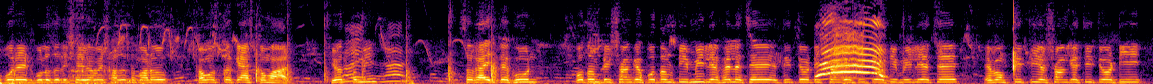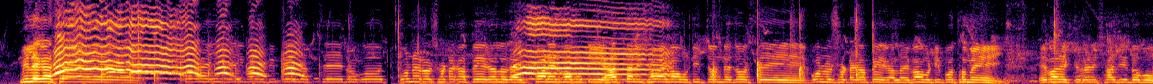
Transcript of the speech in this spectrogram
উপরেরগুলো যদি সেইভাবে সাজাতে পারো সমস্ত ক্যাশ তোমার। শিওর তুমি। হ্যাঁ। সো গাইস দেখুন প্রথমটির সঙ্গে প্রথমটি মিলিয়ে ফেলেছে দ্বিতীয়টির সঙ্গে দ্বিতীয়টি মিলিয়েছে এবং তৃতীয়র সঙ্গে তৃতীয়টি মিলে গেছে। নগদ পনেরোশো টাকা পেয়ে গেল পরের বাবুটি। হাততালি সবাই বাবুটির জন্য ধরছে পনেরোশো টাকা পেয়ে গেল এই বাবুটি প্রথমেই। এবার একটুখানি সাজিয়ে দেবো।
